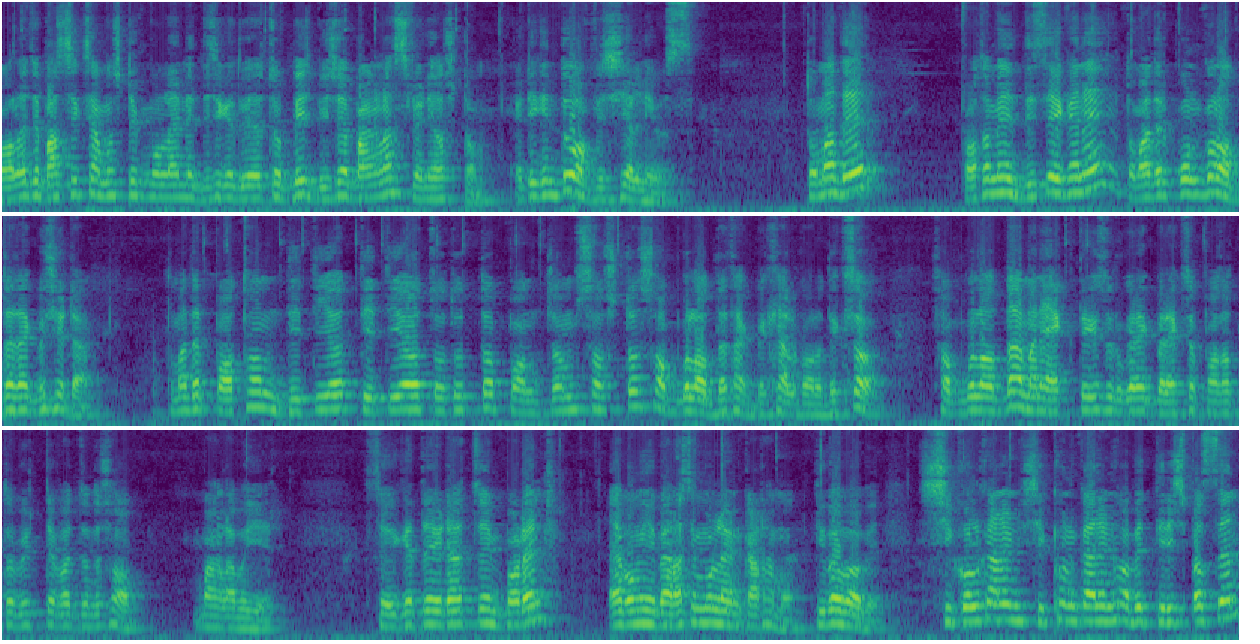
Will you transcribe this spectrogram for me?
বলো যে বার্ষিক সামষ্টিক মূল্যায়ন নির্দেশিকা দুই হাজার চব্বিশ বিষয় বাংলা শ্রেণি অষ্টম। এটি কিন্তু অফিসিয়াল নিউজ তোমাদের প্রথমে দিছে এখানে, তোমাদের কোন কোন অধ্যায় থাকবে সেটা? তোমাদের প্রথম, দ্বিতীয়, তৃতীয়, চতুর্থ, পঞ্চম, ষষ্ঠ, সবগুলো অধ্যায় থাকবে, খেয়াল করো, দেখছ? সবগুলো অধ্যায় মানে এক থেকে শুরু করে একবার একশো পঁচাত্তর পৃষ্ঠে পর্যন্ত সব বাংলা বইয়ের। সেই ক্ষেত্রে এটা হচ্ছে ইম্পর্টেন্ট এবং এবার আছে মূল্যায়ন কাঠামো। কীভাবে হবে? শিকলকালীন, শিক্ষণকালীন হবে তিরিশ পার্সেন্ট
